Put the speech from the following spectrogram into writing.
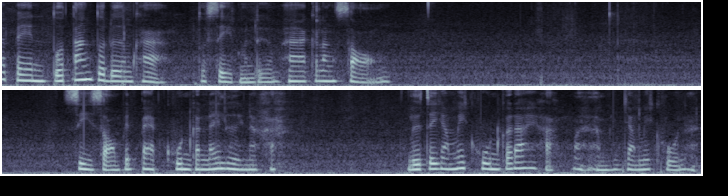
จะเป็นตัวตั้งตัวเดิมค่ะ ตัวเศษเหมือนเดิม r กำลังสอง4 2 เป็น 8 คูณกันได้เลยนะคะ หรือจะยังไม่คูณก็ได้ค่ะอะยังไม่คูณอะ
